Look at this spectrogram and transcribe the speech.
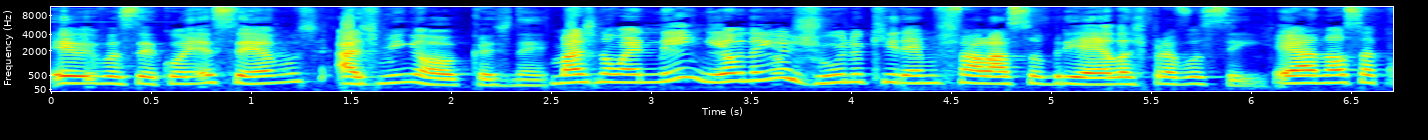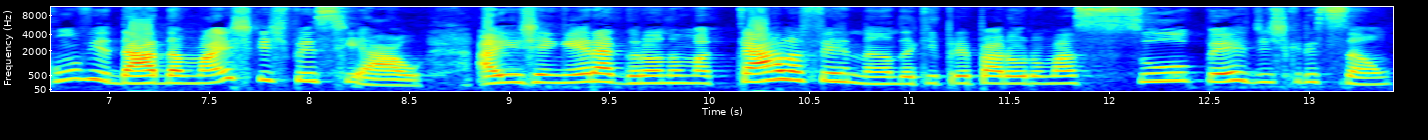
eu e você conhecemos, as minhocas, né? Mas não é nem eu nem o Júlio que iremos falar sobre elas para vocês. É a nossa convidada mais que especial, a engenheira agrônoma Carla Fernanda, que preparou uma super descrição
